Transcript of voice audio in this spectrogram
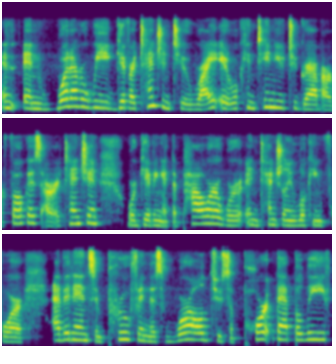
and and whatever we give attention to right it will continue to grab our focus our attention. We're giving it the power. We're intentionally looking for evidence and proof in this world to support that belief.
